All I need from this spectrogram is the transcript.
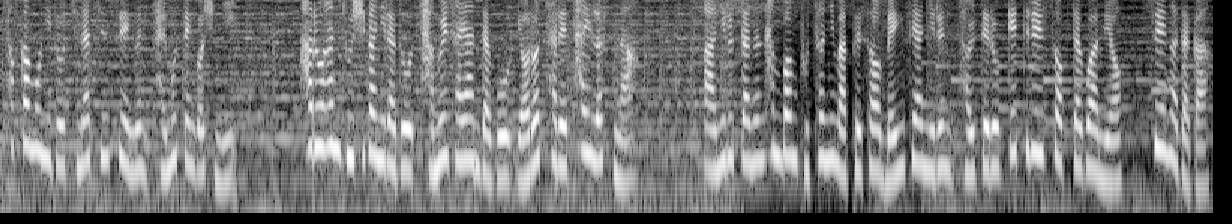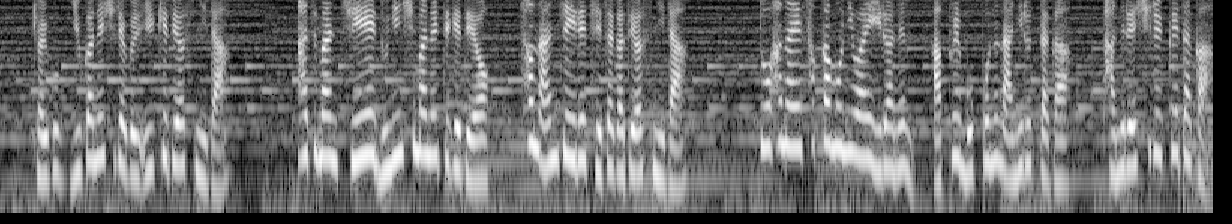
석가모니도 지나친 수행은 잘못된 것이니 하루 한 두 시간이라도 잠을 자야 한다고 여러 차례 타일렀으나 아니루따는 한번 부처님 앞에서 맹세한 일은 절대로 깨뜨릴 수 없다고 하며 수행하다가 결국 유관의 시력을 잃게 되었습니다. 하지만 지혜의 눈인 시만을 뜨게 되어 천 안제일의 제자가 되었습니다. 또 하나의 석가모니와의 일화는 앞을 못 보는 아니루따가 바늘에 실을 꿰다가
